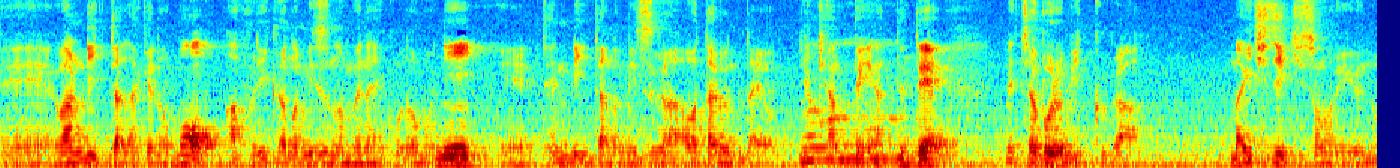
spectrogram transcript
えー1リッターだけどもアフリカの水飲めない子供に、えー10リッターの水が渡るんだよっていうキャンペーンやっててめっちゃボルビックが、まあ、一時期そういうの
